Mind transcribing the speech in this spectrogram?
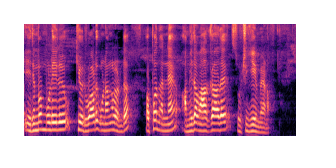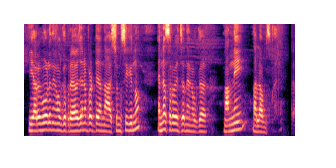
ഇരുമ്പം പുളിയിലേക്ക് ഒരുപാട് ഗുണങ്ങളുണ്ട്. ഒപ്പം തന്നെ അമിതമാക്കാതെ സൂക്ഷിക്കുകയും വേണം. ഈ അറിവുകൾ നിങ്ങൾക്ക് പ്രയോജനപ്പെട്ടു എന്ന് ആശംസിക്കുന്നു. എന്നെ ശ്രമിച്ച നിങ്ങൾക്ക് നന്ദി. നല്ല നമസ്കാരം.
